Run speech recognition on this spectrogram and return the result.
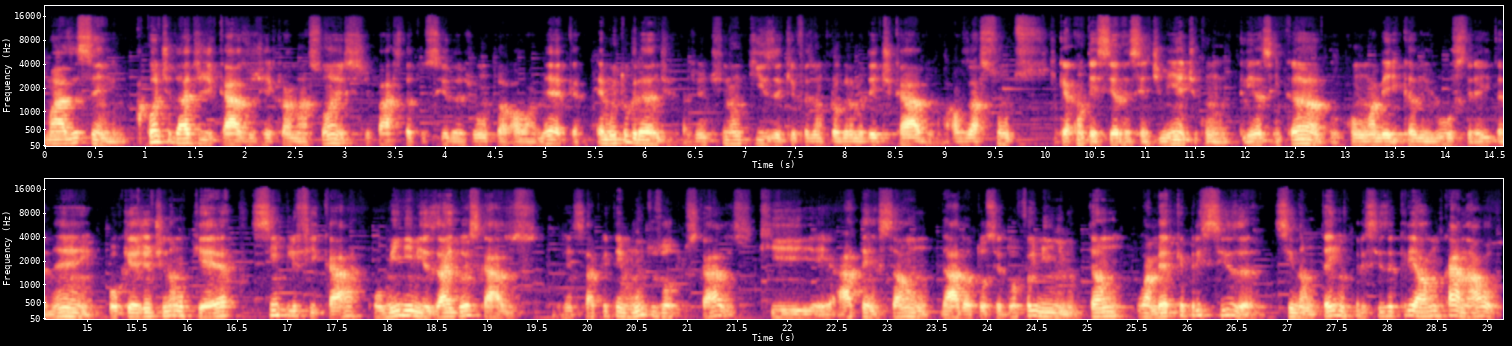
Mas, assim, a quantidade de casos de reclamações de parte da torcida junto junto ao América é muito grande. A gente não quis aqui fazer um programa dedicado aos assuntos que aconteceram recentemente com criança em campo, com um americano ilustre aí também, porque a gente não quer simplificar ou minimizar em dois casos. A gente sabe que tem muitos outros casos que a atenção dada ao torcedor foi mínima. Então, o América precisa, se não tem, precisa criar um canal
